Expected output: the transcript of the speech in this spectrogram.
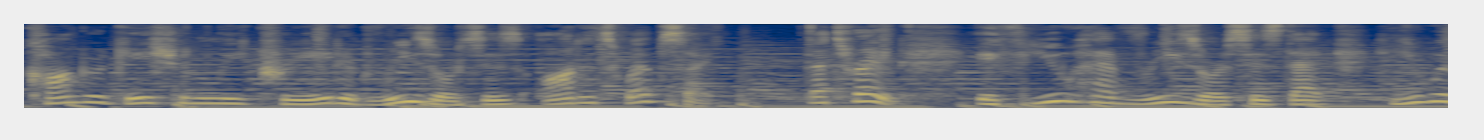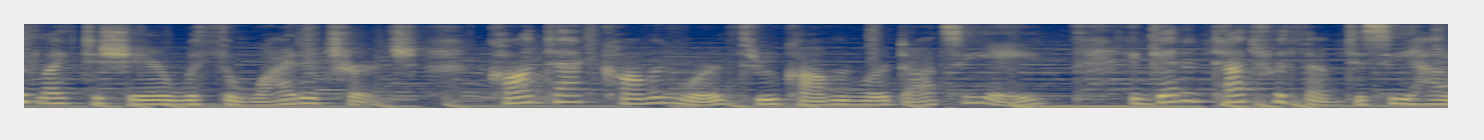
congregationally created resources on its website? That's right. If you have resources that you would like to share with the wider church, contact Common Word through commonword.ca and get in touch with them to see how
